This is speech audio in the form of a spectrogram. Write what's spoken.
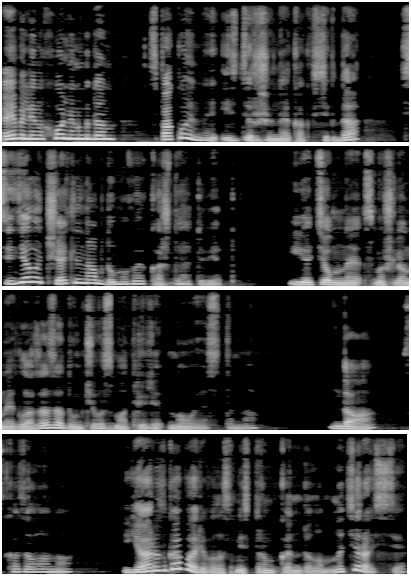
Эвелин Холлингдон, спокойная и сдержанная, как всегда, сидела, тщательно обдумывая каждый ответ. Ее темные смышленые глаза задумчиво смотрели на Уэстона. «Да», — сказала она, — «я разговаривала с мистером Кэндаллом на террасе,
